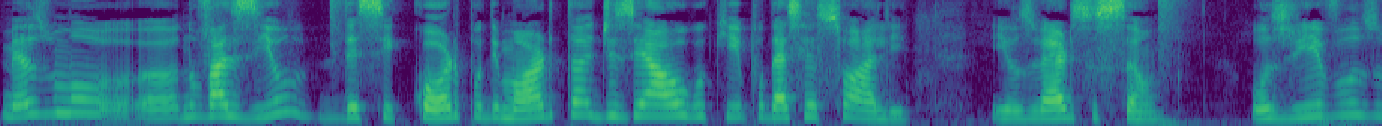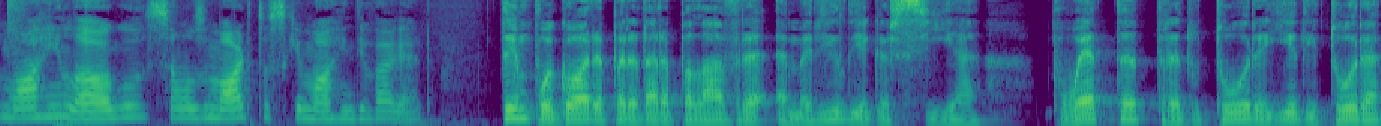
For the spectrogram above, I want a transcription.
mesmo uh, no vazio desse corpo de morta, dizer algo que pudesse ressoar ali. E os versos são: Os vivos morrem logo, são os mortos que morrem devagar. Tempo agora para dar a palavra a Marília Garcia, poeta, tradutora e editora,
